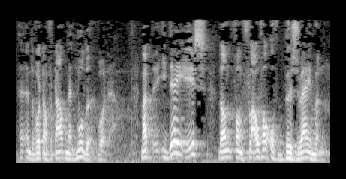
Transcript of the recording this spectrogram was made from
En dat wordt dan vertaald met moede worden. Maar het idee is dan van flauwval of bezwijmen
